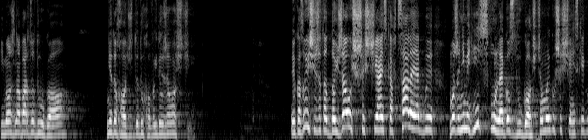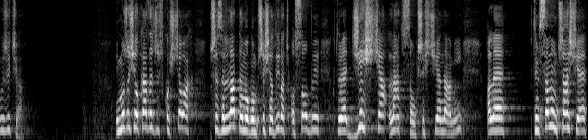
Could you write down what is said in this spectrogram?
i można bardzo długo nie dochodzić do duchowej dojrzałości. I okazuje się, że ta dojrzałość chrześcijańska wcale jakby może nie mieć nic wspólnego z długością mojego chrześcijańskiego życia. I może się okazać, że w kościołach przez lata mogą przesiadywać osoby, które 10 lat są chrześcijanami, ale w tym samym czasie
